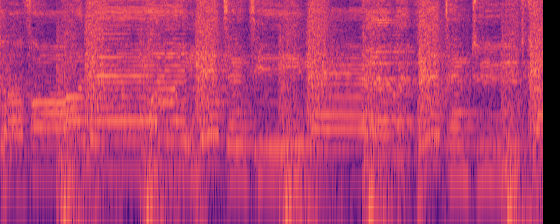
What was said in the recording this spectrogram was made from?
to fordel jeden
